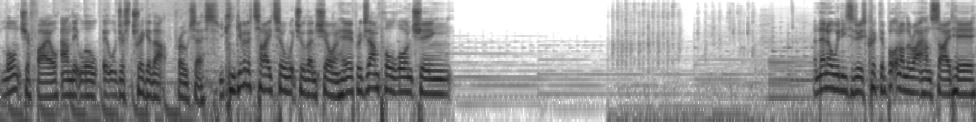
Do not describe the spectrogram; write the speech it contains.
launcher file, and it will it will just trigger that process. You can give it a title which will then show on here. For example, launching And then all we need to do is click the button on the right-hand side here,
